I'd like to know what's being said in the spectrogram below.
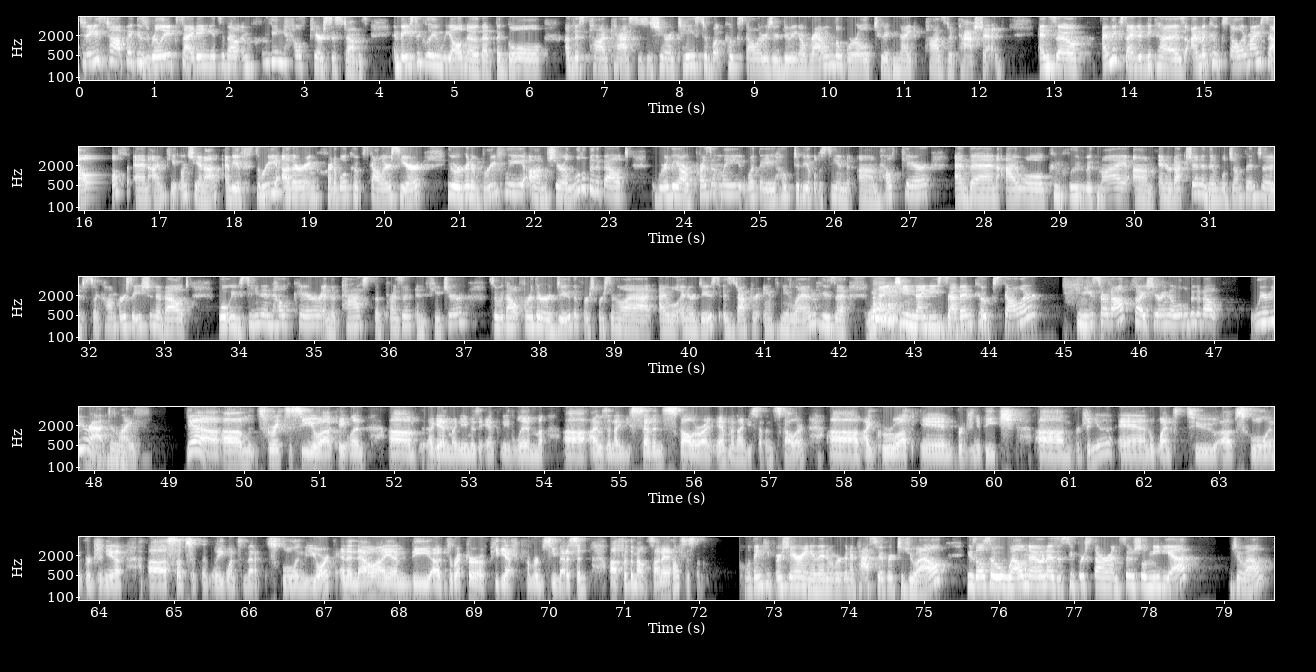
Today's topic is really exciting. It's about improving healthcare systems. And basically, we all know that the goal of this podcast is to share a taste of what Coke scholars are doing around the world to ignite positive passion. And so, I'm excited because I'm a Coke Scholar myself, and I'm Kaitlyn Chana, and we have three other incredible Coke Scholars here who are going to briefly um, share a little bit about where they are presently, what they hope to be able to see in um, healthcare, and then I will conclude with my um, introduction, and then we'll jump into just a conversation about what we've seen in healthcare in the past, the present, and future. So, without further ado, the first person that I will introduce is Dr. Anthoney Lim, who's a 1997 Coke Scholar. Can you start off by sharing a little bit about where you're at in life? Yeah, um, it's great to see you, uh, Kaitlyn. Um, again, my name is Anthoney Lim. Uh, I was a 97 scholar. I am a 97 scholar. Uh, I grew up in Virginia Beach, um, Virginia, and went to uh, school in Virginia. Uh, subsequently, went to medical school in New York. And then now I am the uh, director of pediatric emergency medicine for the Mount Sinai Health System. Well, thank you for sharing. And then we're going to pass it over to Joel, who's also well known as a superstar on social media. Joel?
